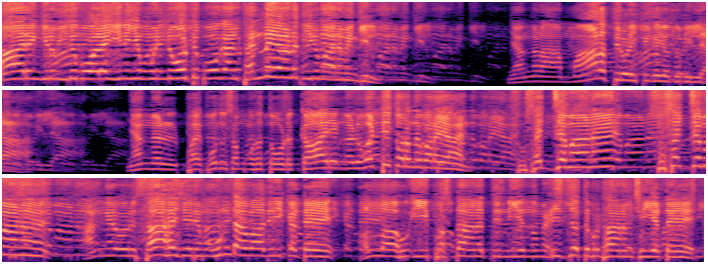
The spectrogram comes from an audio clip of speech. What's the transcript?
ആരെങ്കിലും ഇതുപോലെ ഇനിയും മുന്നോട്ട് പോകാൻ തന്നെയാണ് തീരുമാനമെങ്കിൽ ഞങ്ങൾ ആ മാളത്തിൽ ഒളിക്കുകയൊന്നുമില്ല. ഞങ്ങൾ പൊതുസമൂഹത്തോട് കാര്യങ്ങൾ വെട്ടിത്തുറന്ന് പറയാൻ സുസജ്ജമാണ് സുസജ്ജമാണ്. അങ്ങനെ ഒരു സാഹചര്യം ഉണ്ടാവാതിരിക്കട്ടെ. അള്ളാഹു ഈ പ്രസ്ഥാനത്തിന് എന്നും ഇജ്ജത്ത് പ്രദാനം ചെയ്യട്ടെ.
